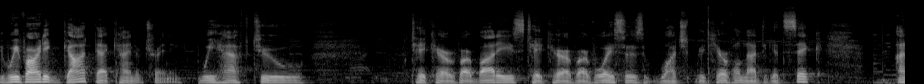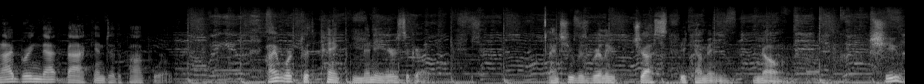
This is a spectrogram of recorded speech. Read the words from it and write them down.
we've already got that kind of training. We have to take care of our bodies, take care of our voices, watch, be careful not to get sick. And I bring that back into the pop world. I worked with Pink many years ago, and she was really just becoming known. She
